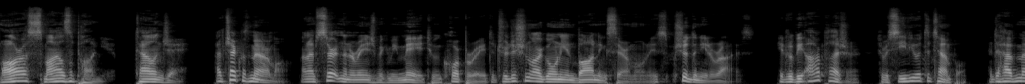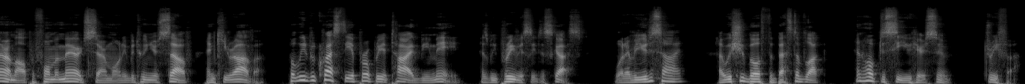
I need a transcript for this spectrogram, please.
Mara smiles upon you. Talen-Jei. I've checked with Maramal, and I'm certain an arrangement can be made to incorporate the traditional Argonian bonding ceremonies, should the need arise. It would be our pleasure to receive you at the temple and to have Maramal perform a marriage ceremony between yourself and Keerava, but we'd request the appropriate tithe be made, as we previously discussed. Whatever you decide, I wish you both the best of luck and hope to see you here soon. Drifa.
